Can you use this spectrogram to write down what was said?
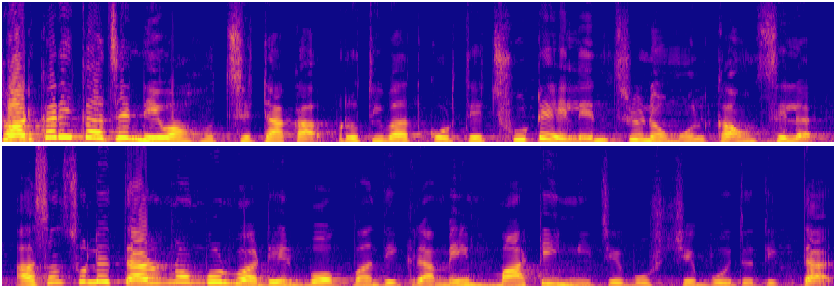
সরকারি কাজে নেওয়া হচ্ছে টাকা প্রতিবাদ করতে ছুটে এলেন তৃণমূল কাউন্সিলর আসানসোলের তেরো নম্বর ওয়ার্ডের বকবান্দি গ্রামে মাটির নিচে বসছে বৈদ্যুতিক তার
